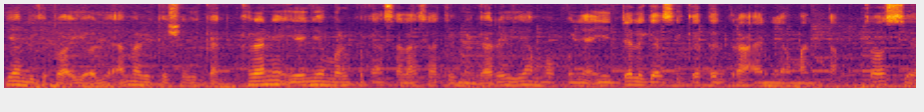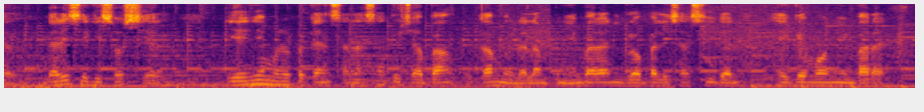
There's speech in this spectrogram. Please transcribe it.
yang diketuai oleh Amerika Syarikat. Kerana ianya merupakan salah satu negara yang mempunyai delegasi ketenteraan yang mantap. Sosial. Dari segi sosial, ianya merupakan salah satu cabang utama dalam penyebaran globalisasi dan hegemoni Barat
